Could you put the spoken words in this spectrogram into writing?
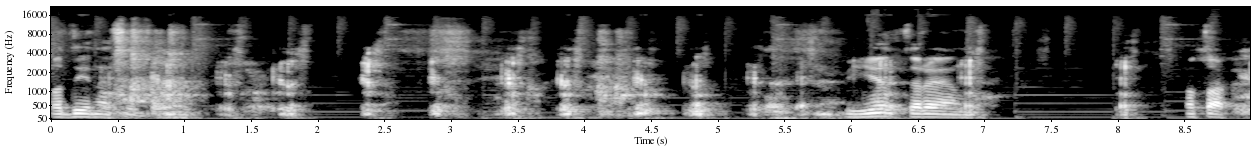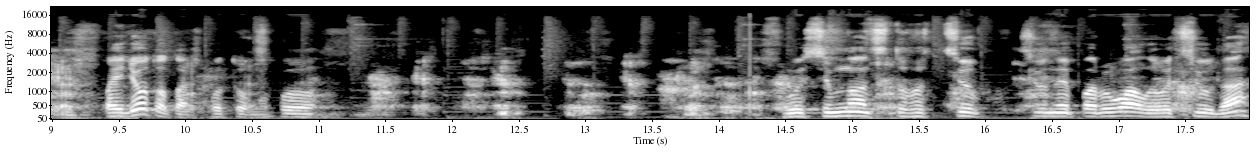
11-го. Є тренд. Отак. Пойдет отак по тому, по 18-го цю, цю не парували, оцю, да?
